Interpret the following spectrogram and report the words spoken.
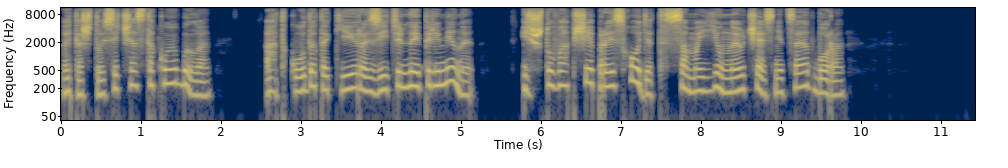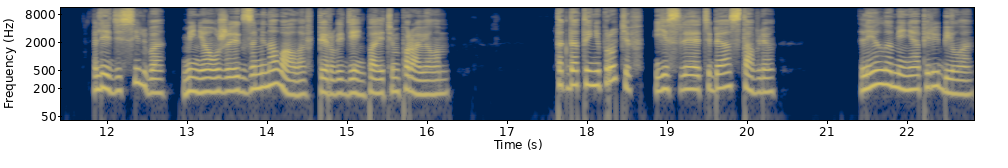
«Это что сейчас такое было? Откуда такие разительные перемены? И что вообще происходит с самой юной участницей отбора?» Леди Сильва меня уже экзаменовала в первый день по этим правилам. Тогда ты не против, если я тебя оставлю?» Лейла меня перебила.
